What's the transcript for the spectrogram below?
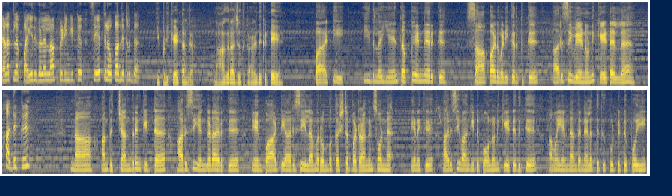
நிலத்துல பயிர்கள் எல்லாம் பிடுங்கிட்டு சேத்துல உட்காந்துட்டு இருந்த இப்படி கேட்டாங்க. நாகராஜத்துக்கு அழுதுகிட்டே பாட்டி இதுல ஏன் தப்பு என்ன இருக்கு? சாப்பாடு வடிக்கிறதுக்கு அரிசி வேணும்னு கேட்டல்ல. அதுக்கு? நான் அந்த சந்திரன் கிட்ட அரிசி எங்கடா இருக்கு? என் பாட்டி அரிசி இல்லாம ரொம்ப கஷ்டப்படுறாங்கன்னு சொன்னேன். எனக்கு அரிசி வாங்கிட்டு போகணும்னு கேட்டதுக்கு அவன் என்னை அந்த நிலத்துக்கு கூட்டிட்டு போய்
